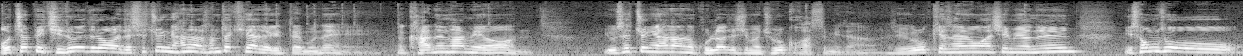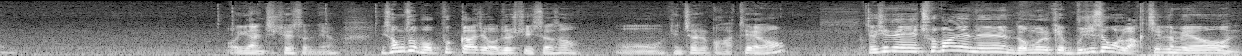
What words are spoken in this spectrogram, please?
어차피 지도에 들어갈 때 셋 중에 하나를 선택해야 되기 때문에 가능하면 요 셋 중에 하나는 골라주시면 좋을 것 같습니다. 그래서 이렇게 사용하시면은 이 성소 어, 이게 안 찍혀 있었네요. 이 성소 버프까지 얻을 수 있어서 어, 괜찮을 것 같아요. 대신에 초반에는 너무 이렇게 무지성으로 막 찍으면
